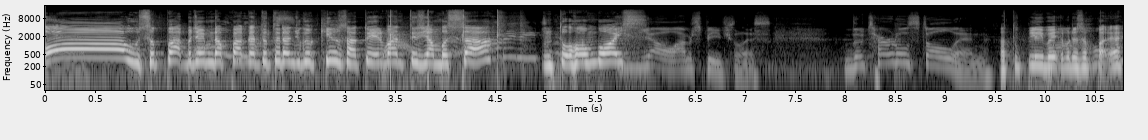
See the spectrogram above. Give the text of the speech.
Oh, sepat berjaya mendapatkan turtle dan juga kill satu advantage yang besar untuk Homeboys. Yo, I'm speechless. The turtle stolen. Satu play baik daripada sepat eh.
